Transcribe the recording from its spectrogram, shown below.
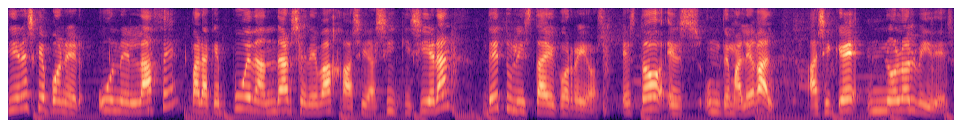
tienes que poner un enlace para que puedan darse de baja si así quisieran de tu lista de correos. Esto es un tema legal, así que no lo olvides,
